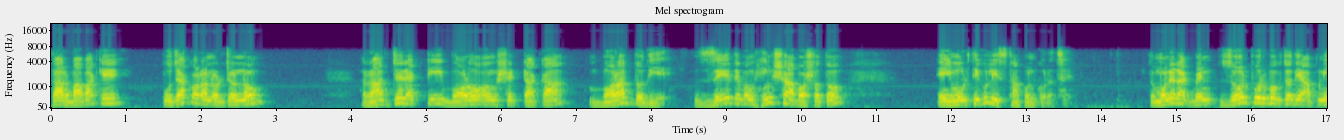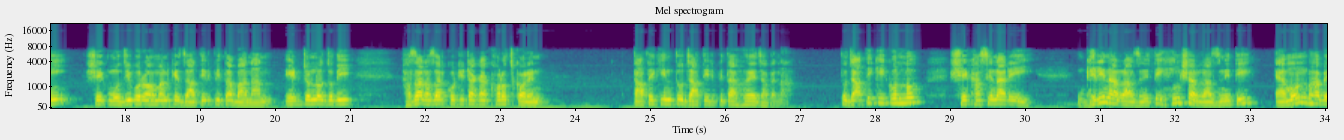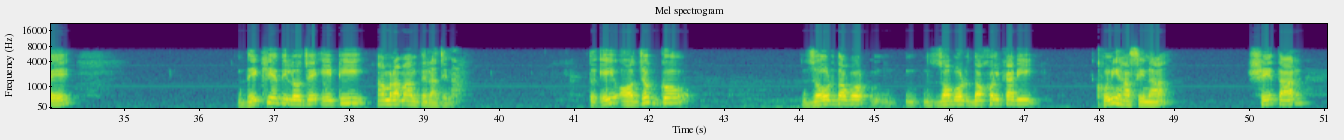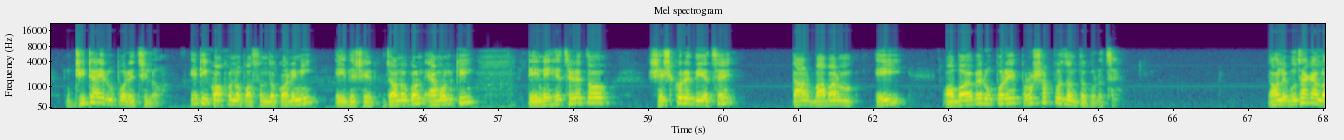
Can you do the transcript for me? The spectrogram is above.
তার বাবাকে পূজা করানোর জন্য রাজ্যের একটি বড় অংশের টাকা বরাদ্দ দিয়ে জেদ এবং হিংসাবশত এই মূর্তিগুলি স্থাপন করেছে। তো মনে রাখবেন, জোরপূর্বক যদি আপনি শেখ মুজিবুর রহমানকে জাতির পিতা বানান, এর জন্য যদি হাজার হাজার কোটি টাকা খরচ করেন, তাতে কিন্তু জাতির পিতা হয়ে যাবে না। তো জাতি কি করল? শেখ হাসিনার এই ঘৃণার রাজনীতি, হিংসার রাজনীতি এমনভাবে দেখিয়ে দিল যে এটি আমরা মানতে রাজি না। তো এই অযোগ্য জোর দবর জবরদখলকারী খুনি হাসিনা, সে তার ঢিটায়ের উপরে ছিল। এটি কখনো পছন্দ করেনি এই দেশের জনগণ, এমনকি টেনে হেছেড়ে তো শেষ করে দিয়েছে। তার বাবার এই অবয়বের উপরে প্রসব পর্যন্ত করেছে তাহলে বোঝা গেল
